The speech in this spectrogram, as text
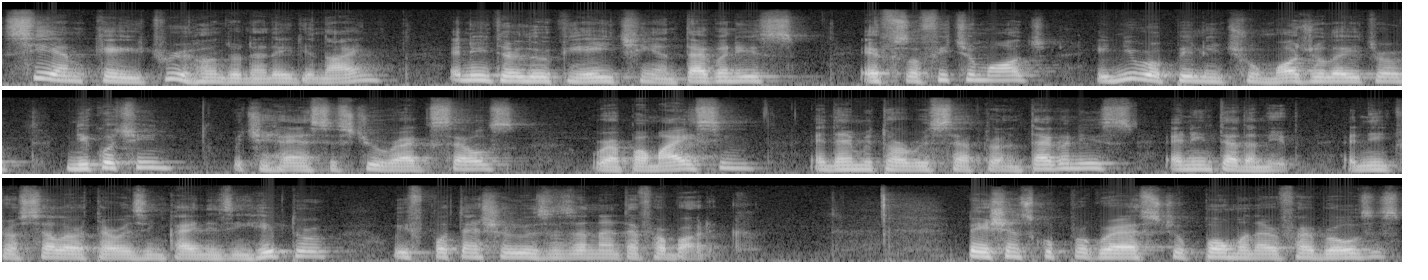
CMK389, an interleukin-18 antagonist, efzofitimod, a neuropilin-2 modulator, nicotine, which enhances Treg cells, rapamycin, an mTOR receptor antagonist, and nintedanib, an intracellular tyrosine kinase inhibitor with potential use as an antifibrotic. Patients could progress to pulmonary fibrosis,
